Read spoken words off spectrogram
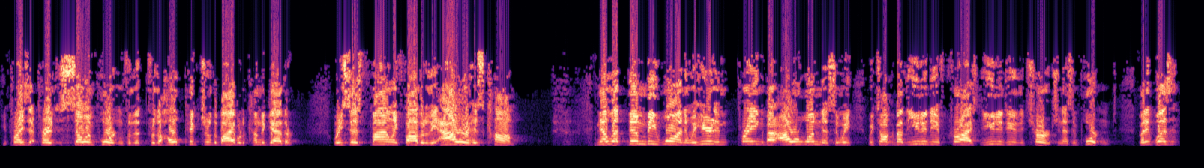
He prays that prayer that's so important for the, for the whole picture of the Bible to come together. Where he says, finally, Father, the hour has come. Now let them be one. And we hear him praying about our oneness and we, we talk about the unity of Christ, the unity of the church, and that's important. But it wasn't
